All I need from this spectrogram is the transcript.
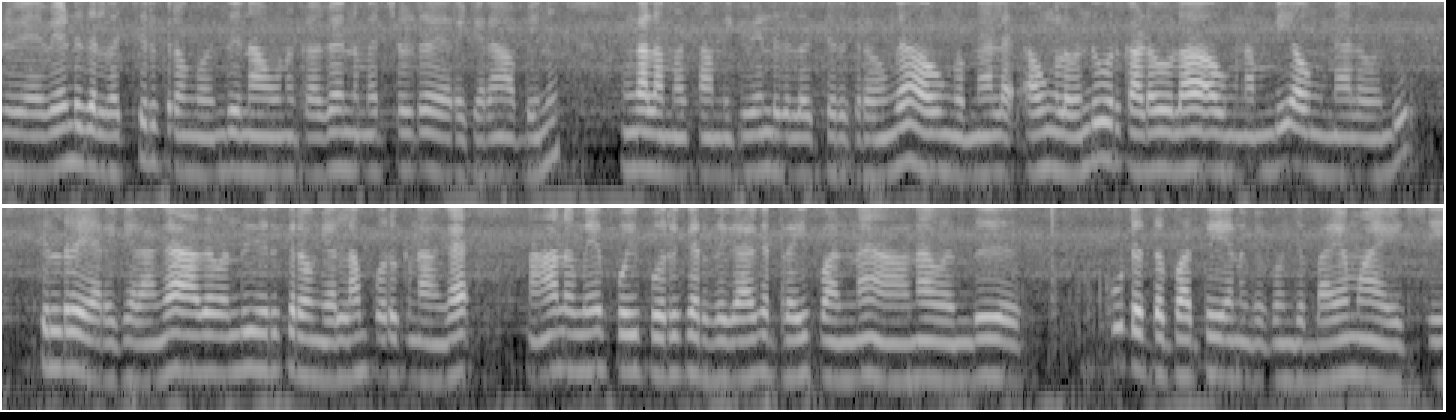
வே வேண்டுதல் வச்சுருக்கிறவங்க வந்து நான் உனக்காக இந்த மாதிரி சில்லறை இறைக்கிறேன் அப்படின்னு அங்காளம்மா சாமிக்கு வேண்டுதல் வச்சுருக்கிறவங்க அவங்க மேலே அவங்கள வந்து ஒரு கடவுளாக அவங்க நம்பி அவங்க மேலே வந்து சில்லறை இறைக்கிறாங்க அதை வந்து இருக்கிறவங்க எல்லாம் பொறுக்குனாங்க. நானுமே போய் பொறுக்கிறதுக்காக ட்ரை பண்ணேன். ஆனால் வந்து கூட்டத்தை பார்த்து எனக்கு கொஞ்சம் பயமாயிடுச்சு.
